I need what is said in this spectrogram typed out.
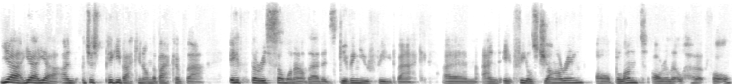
Yeah, yeah, yeah. And just piggybacking on the back of that, if there is someone out there that's giving you feedback um, and it feels jarring or blunt or a little hurtful,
